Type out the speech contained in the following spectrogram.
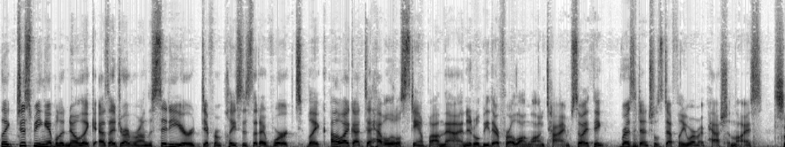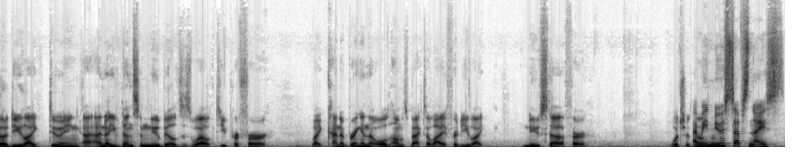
like just being able to know like as I drive around the city or different places that I've worked, like, oh, I got to have a little stamp on that and it'll be there for a long, long time. So I think residential is definitely where my passion lies. So, do you like doing? I, know you've done some new builds as well. Do you prefer, like, kind of bringing the old homes back to life, or do you like new stuff, or what's your? I mean, new that? stuff's nice.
